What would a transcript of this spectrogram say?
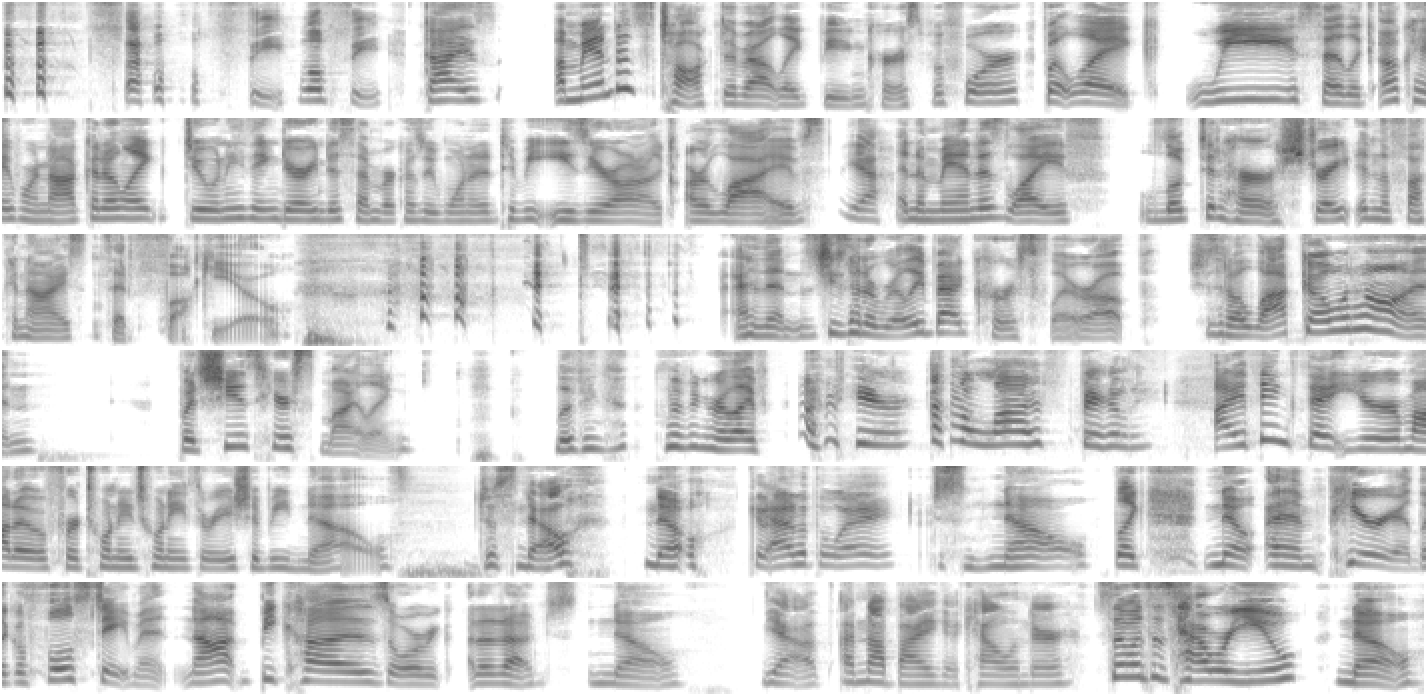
so we'll see. We'll see. Guys, Amanda's talked about like being cursed before, but like we said like okay, we're not going to like do anything during December because we wanted it to be easier on like our lives. Yeah. And Amanda's life looked at her straight in the fucking eyes and said, "Fuck you." And then she's had a really bad curse flare up. She's had a lot going on, but she is here smiling, living living her life. I'm here. I'm alive, barely. I think that your motto for 2023 should be no. Just no. No. Get out of the way. Just no. Like no, and period. Like a full statement, not because or I don't know, just no. Yeah, I'm not buying a calendar. Someone says, "How are you?" No.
